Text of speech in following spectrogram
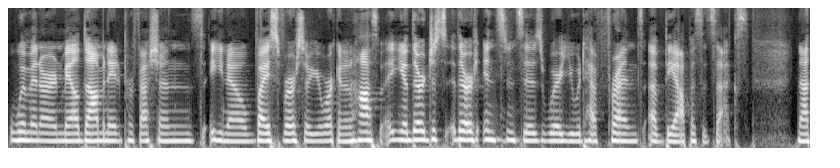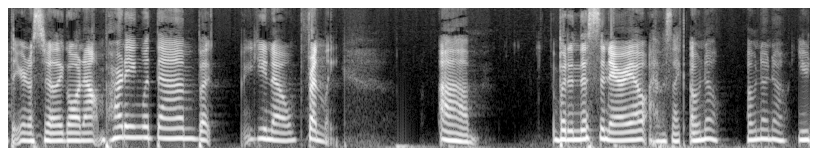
women are in male-dominated professions. You know, vice versa. You're working in a hospital. You know, there are just there are instances where you would have friends of the opposite sex. Not that you're necessarily going out and partying with them, but you know, friendly. Um, but in this scenario, I was like, oh no, oh no, no, you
